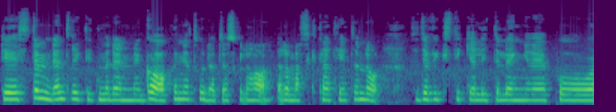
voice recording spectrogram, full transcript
Det stämde inte riktigt med den gagen jag trodde att jag skulle ha, eller masktätheten då. Så att jag fick sticka lite längre på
